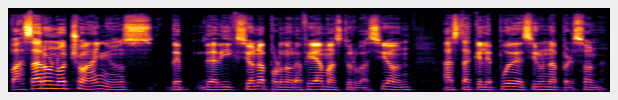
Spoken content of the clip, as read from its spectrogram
pasaron ocho años de, adicción a pornografía y masturbación hasta que le pude decir una persona.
